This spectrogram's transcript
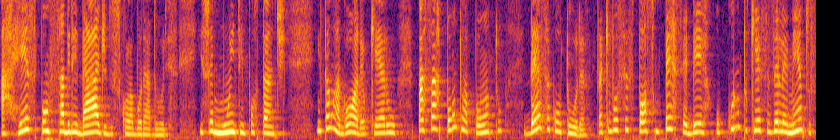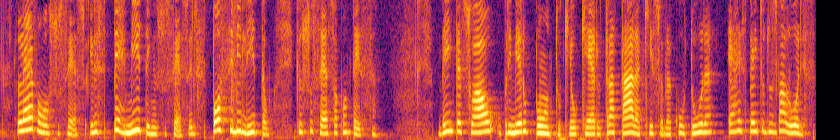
a responsabilidade dos colaboradores. Isso é muito importante. Então agora eu quero passar ponto a ponto dessa cultura, para que vocês possam perceber o quanto que esses elementos levam ao sucesso. Eles permitem o sucesso, eles possibilitam que o sucesso aconteça. Bem, pessoal, o primeiro ponto que eu quero tratar aqui sobre a cultura é a respeito dos valores,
